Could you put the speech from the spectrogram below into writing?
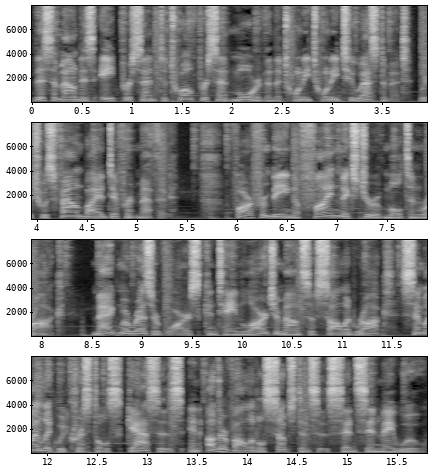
This amount is 8% to 12% more than the 2022 estimate, which was found by a different method. Far from being a fine mixture of molten rock, Magma reservoirs contain large amounts of solid rock, semi-liquid crystals, gases, and other volatile substances, said Sin-Mei Wu.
